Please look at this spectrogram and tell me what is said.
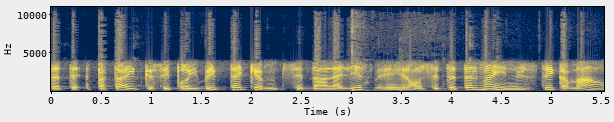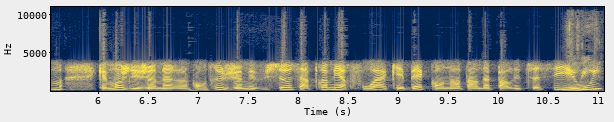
Peut-être que c'est prohibé, peut-être que c'est dans la liste, mais c'était tellement inusité comme arme que moi je l'ai jamais rencontré, j'ai jamais vu ça. C'est la première fois à Québec qu'on entendait parler de ceci. Et oui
